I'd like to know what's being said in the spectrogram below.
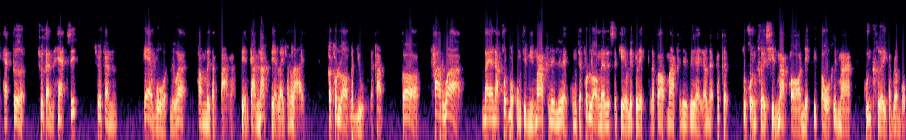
แฮกเกอร์ช่วยกันแฮกซิช่วยกัน แก้โหวตหรือว่าทำอะไรต่างๆเปลี่ยนการนับเปลี่ยนอะไรทั้งหลาย ก็ทดลองกันอยู่นะครับ ก็คาดว่าในอนาคตมันคงจะมีมากขึ้นเรื่อยๆ คงจะทดลองในสเกลเล็ก ๆ แล้วก็มากขึ้นเรื่อยๆ แล้วเนี่ยถ้าเกิดทุกคนเคยชินมากพอเด็กที่โตขึ้นมา คุ้นเคยกับระบบ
